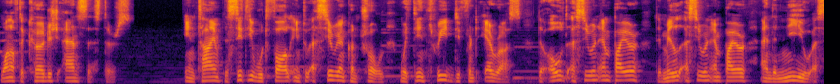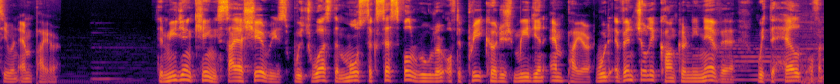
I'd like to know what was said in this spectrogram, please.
one of the Kurdish ancestors. In time, the city would fall into Assyrian control within three different eras, the Old Assyrian Empire, the Middle Assyrian Empire and the Neo-Assyrian Empire. The Median king Cyaxares, which was the most successful ruler of the pre-Kurdish Median Empire, would eventually conquer Nineveh with the help of an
